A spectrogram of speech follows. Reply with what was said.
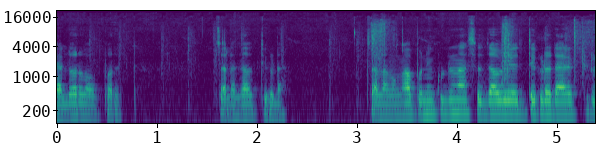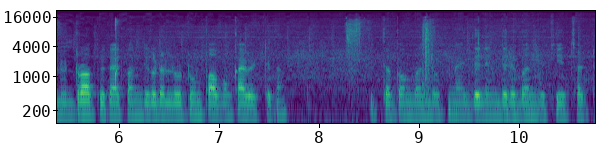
आलो रे बाबा परत. चला जाऊ तिकडं. चला मग आपण इकडून असं जाऊया. तिकडं डायरेक्ट तिकडे ड्रॉप आहे. काय पण तिकडं लुटून पाहू काय भेटते का इथं पण बंदूक नाही. दलिंदरी बंदूक आहे. चट.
